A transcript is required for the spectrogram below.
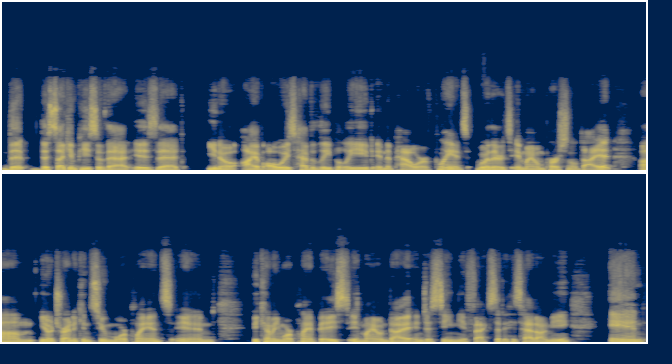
the the second piece of that is that you know, I have always heavily believed in the power of plants, whether it's in my own personal diet, um, you know, trying to consume more plants and becoming more plant based in my own diet and just seeing the effects that it has had on me. And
